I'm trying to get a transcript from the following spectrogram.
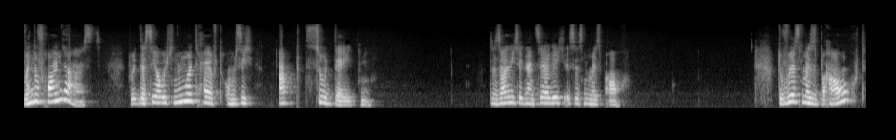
Wenn du Freunde hast, dass ihr euch nur trefft, um sich abzudaten, dann sage ich dir ganz ehrlich, ist es ein Missbrauch. Du wirst missbraucht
